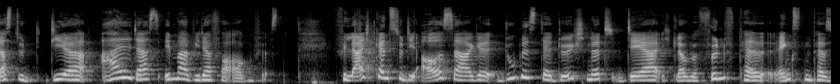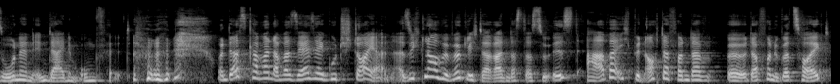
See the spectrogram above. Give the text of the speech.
dass du dir all das immer wieder vor Augen führst. Vielleicht kennst du die Aussage, du bist der Durchschnitt der, ich glaube, fünf per engsten Personen in deinem Umfeld. Und das kann man aber sehr, sehr gut steuern. Also ich glaube wirklich daran, dass das so ist, aber ich bin auch davon, da, äh, davon überzeugt,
